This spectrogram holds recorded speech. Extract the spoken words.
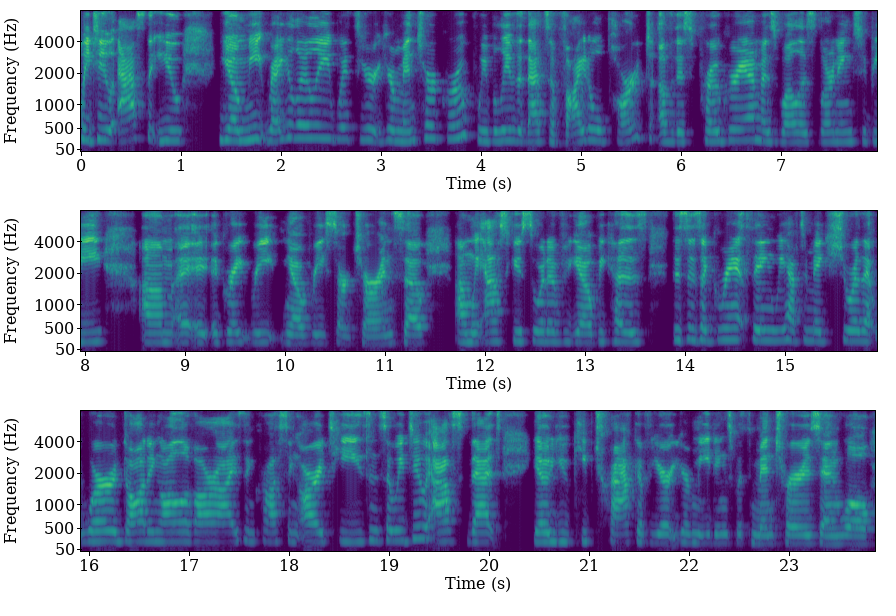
we do ask that you you know meet regularly with your your mentor group. We believe that that's a vital part of this program as well as learning to be um, a, a, great re, you know researcher. And so um, we ask you sort of you know because this is a grant thing we have to make sure that we're dotting all of our i's and crossing our t's. And so we do ask that you know you keep track of your your meetings with mentors and we'll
